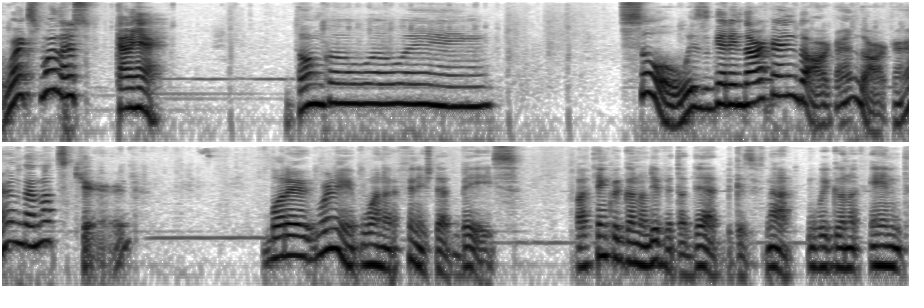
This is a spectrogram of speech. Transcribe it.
works wonders. Come here. Don't go away. So, it's getting darker and darker and darker, and I'm not scared. But I really want to finish that base. I think we're gonna leave it at that, because if not, we're gonna end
